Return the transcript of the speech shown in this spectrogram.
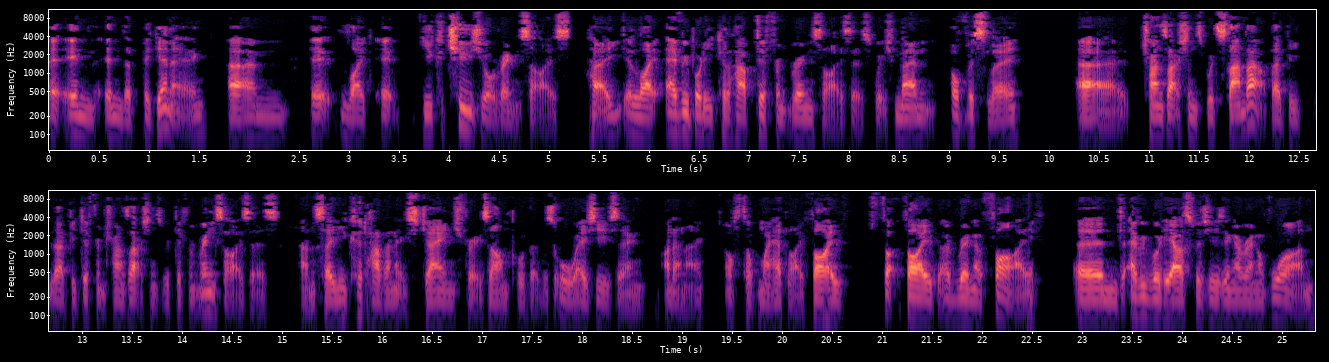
in, in the beginning, um, it like it, you could choose your ring size. Like everybody could have different ring sizes, which meant obviously, uh, transactions would stand out. There'd be, there'd be different transactions with different ring sizes. And so you could have an exchange, for example, that was always using, I don't know, off the top of my head, like five, five, a ring of five and everybody else was using a ring of one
